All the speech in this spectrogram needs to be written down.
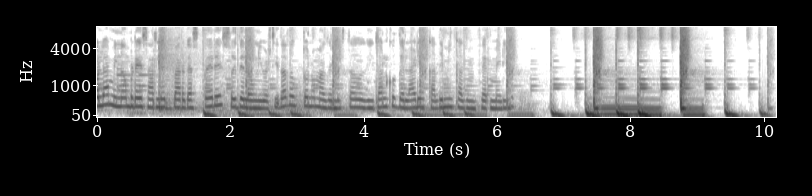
Hola, mi nombre es Arlet Vargas Pérez, soy de la Universidad Autónoma del Estado de Hidalgo del área académica de enfermería.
